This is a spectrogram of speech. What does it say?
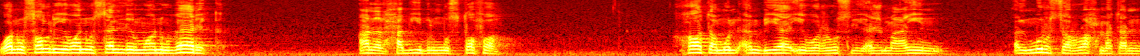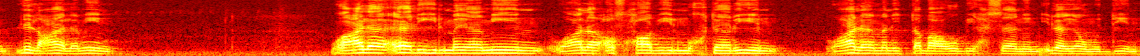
ونصلي ونسلم ونبارك على الحبيب المصطفى خاتم الأنبياء والرسل أجمعين المرسل رحمة للعالمين. وعلى آله الميامين وعلى أصحابه المختارين وعلى من اتبعه بإحسان إلى يوم الدين.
